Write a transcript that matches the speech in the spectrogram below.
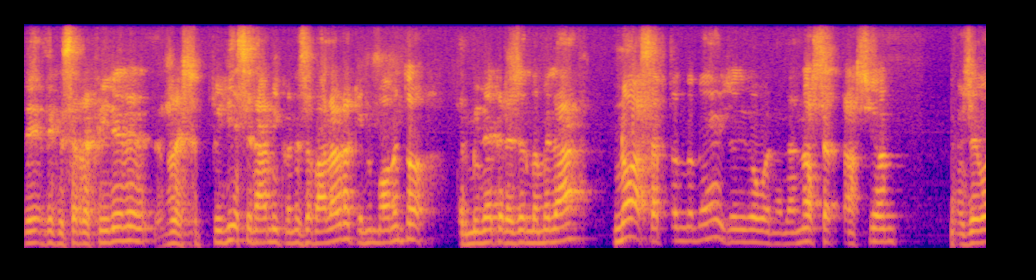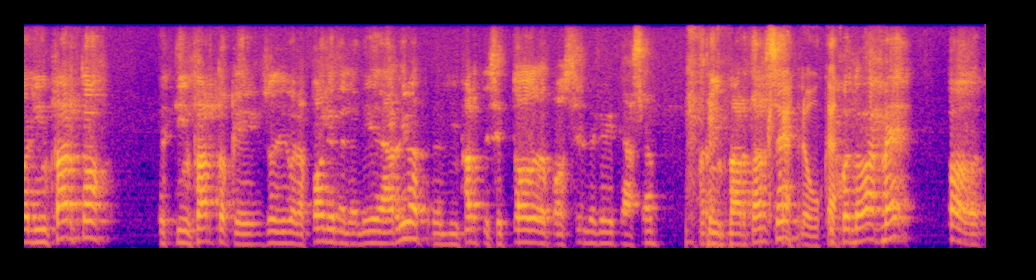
de, que se refiriesen a mí con esa palabra, que en un momento terminé creyéndomela, no aceptándome, y yo digo, bueno, la no aceptación me llevó el infarto, este infarto que yo digo, la polio me la leí de arriba, pero el infarto hice todo lo posible que hay que hacer para infartarse. y cuando vas, me, todo.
